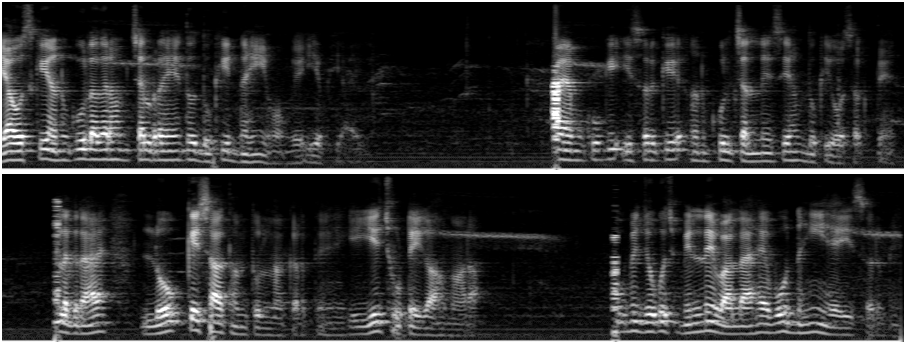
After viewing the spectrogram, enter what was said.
या उसके अनुकूल अगर हम चल रहे हैं तो दुखी नहीं होंगे, ये भी आएगा हमको कि ईश्वर के अनुकूल चलने से हम दुखी हो सकते हैं। लग रहा है लोग के साथ हम तुलना करते हैं कि ये छूटेगा हमारा। में जो कुछ मिलने वाला है, वो नहीं है ईश्वर में।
